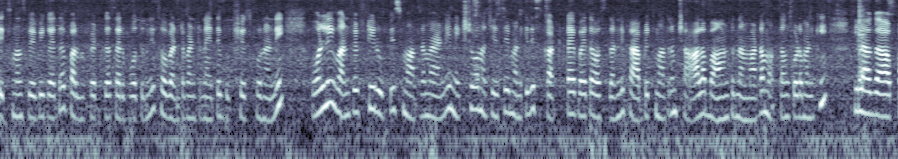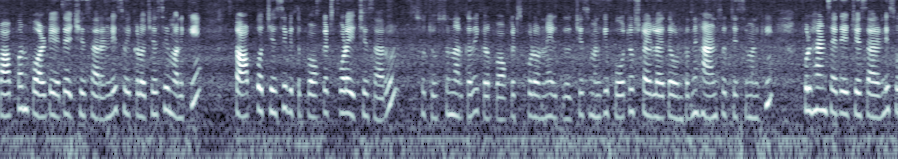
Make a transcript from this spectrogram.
six months బేబీకి అయితే పర్ఫెక్ట్గా సరిపోతుంది. సో వెంట వెంటనే అయితే బుక్ చేసుకోనండి. ఓన్లీ వన్ ఫిఫ్టీ రూపీస్ మాత్రమే అండి. నెక్స్ట్ వన్ వచ్చేసి మనకి ఇది స్కర్ట్ టైప్ అయితే వస్తుందండి. ఫ్యాబ్రిక్ మాత్రం చాలా బాగుంటుంది. ఉంటుందన్నమాట. మొత్తం కూడా మనకి ఇలాగా పాప్కార్న్ క్వాలిటీ అయితే ఇచ్చేసారండి. సో ఇక్కడ వచ్చేసి మనకి టాప్కి వచ్చేసి విత్ పాకెట్స్ కూడా ఇచ్చేసారు. సో చూస్తున్నారు కదా ఇక్కడ పాకెట్స్ కూడా ఉన్నాయి. ఇది వచ్చేసి మనకి ఫోటో స్టైల్లో అయితే ఉంటుంది. హ్యాండ్స్ వచ్చేసి మనకి ఫుల్ హ్యాండ్స్ అయితే ఇచ్చేసారండి. సో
